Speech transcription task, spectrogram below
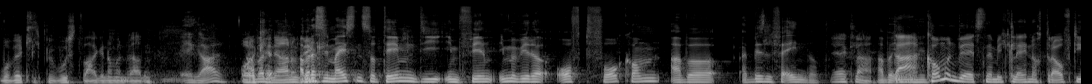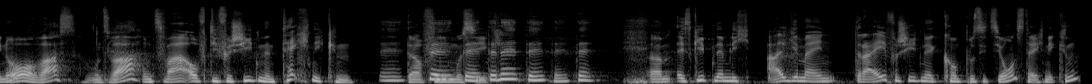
wo wirklich bewusst wahrgenommen werden. Egal. Oder aber, keine Ahnung, Aber das sind meistens so Themen, die im Film immer wieder oft vorkommen, aber ein bisschen verändert. Ja, klar. Aber Da immerhin. kommen wir jetzt nämlich gleich noch drauf, Dino. Oh, was? Und zwar? Und zwar auf die verschiedenen Techniken der Filmmusik. Ähm, es gibt nämlich allgemein drei verschiedene Kompositionstechniken.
